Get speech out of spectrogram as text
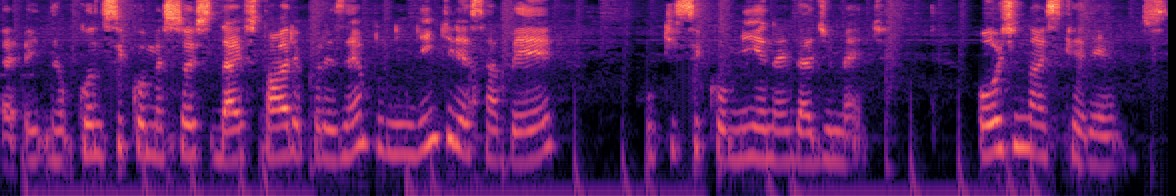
É, então, quando se começou a estudar história, por exemplo, ninguém queria saber o que se comia na Idade Média. Hoje nós queremos.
